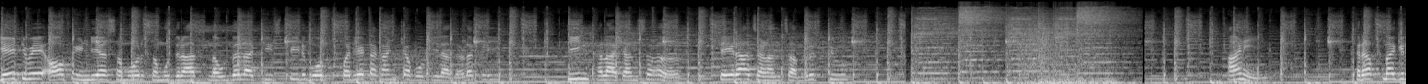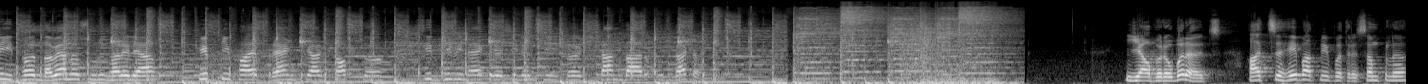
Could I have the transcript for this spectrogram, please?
गेटवे ऑफ इंडिया समोर समुद्रात नौदलाची स्पीडबोट पर्यटकांच्या बोटीला धडकली. तीन खलाशांसह तेरा जणांचा मृत्यू. आणि रत्नागिरी इथं नव्यानं सुरू झालेल्या फिफ्टी फाय ब्रँडच्या शॉपचं सिद्धिविनायक रेसिडेन्सी इथं शानदार उद्घाटन. याबरोबरच आजचं हे बातमीपत्र संपलं.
